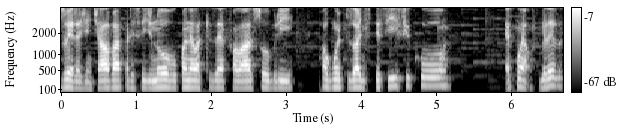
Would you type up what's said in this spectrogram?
Zoeira, gente. Ela vai aparecer de novo quando ela quiser falar sobre algum episódio específico é com ela, beleza?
